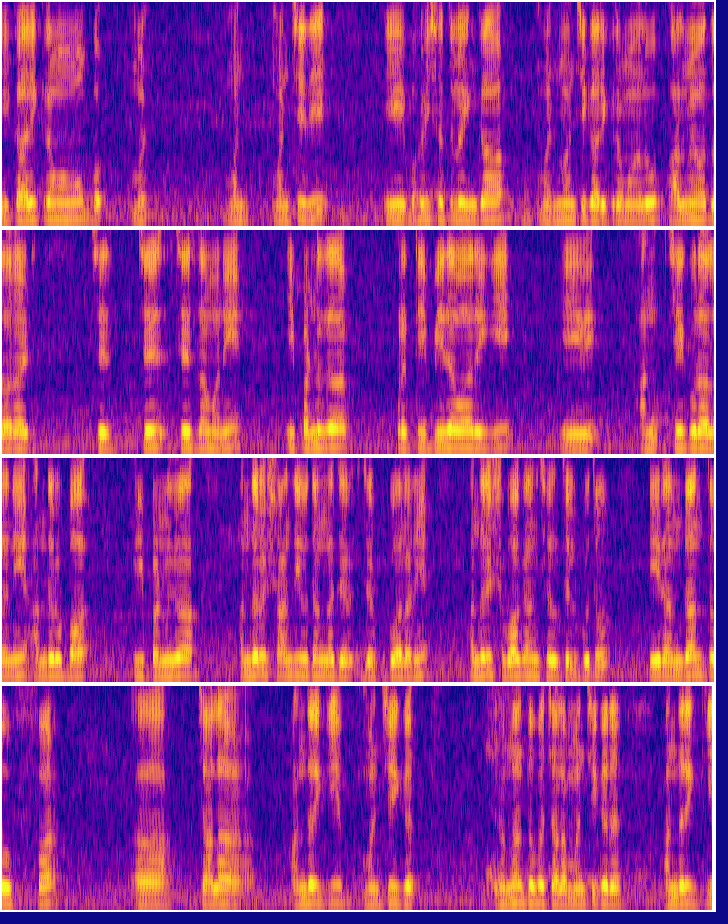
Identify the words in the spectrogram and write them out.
ఈ కార్యక్రమము మంచిది. ఈ భవిష్యత్తులో ఇంకా మంచి కార్యక్రమాలు ఆల్మేవా ద్వారా చే చే- చేద్దామని ఈ పండుగ ప్రతి బీదవారికి ఈ అన్ చేకూరాలని అందరూ బా ఈ పండుగ అందరూ శాంతియుతంగా జరు జరుపుకోవాలని అందరి శుభాకాంక్షలు తెలుపుతూ ఈ రంజాన్ తోఫా చాలా అందరికీ మంచిగా రంజాన్ తోఫా చాలా మంచిగా అందరికీ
